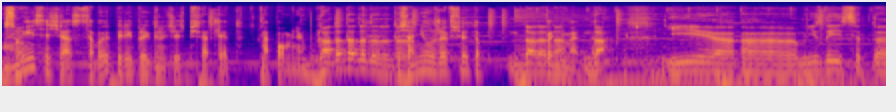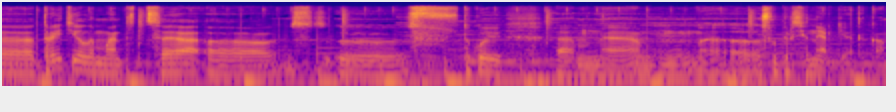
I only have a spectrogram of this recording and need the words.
все. Мы сейчас с тобой перепрыгнули через 50 лет, напомню. Да, да, да, да, да, То есть они уже все это да, да, понимают. Да, да. І е, е, мені здається, третій елемент це е, з, е, з такої е, е, суперсинергія, така,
